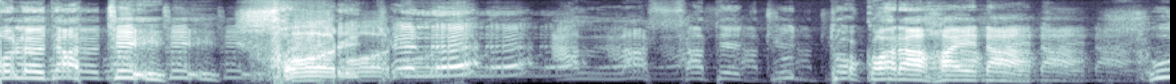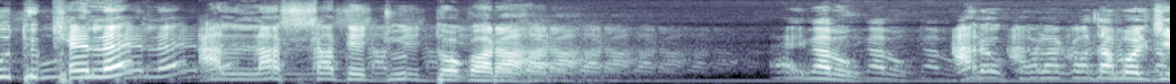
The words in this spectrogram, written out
বলে যাচ্ছি, সর খেলে আল্লাহর সাথে যুদ্ধ করা হয় না। সুদ খেলে আল্লাহর সাথে যুদ্ধ করা হয়। এই বাবু, আরও কোনো কথা বলছি,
